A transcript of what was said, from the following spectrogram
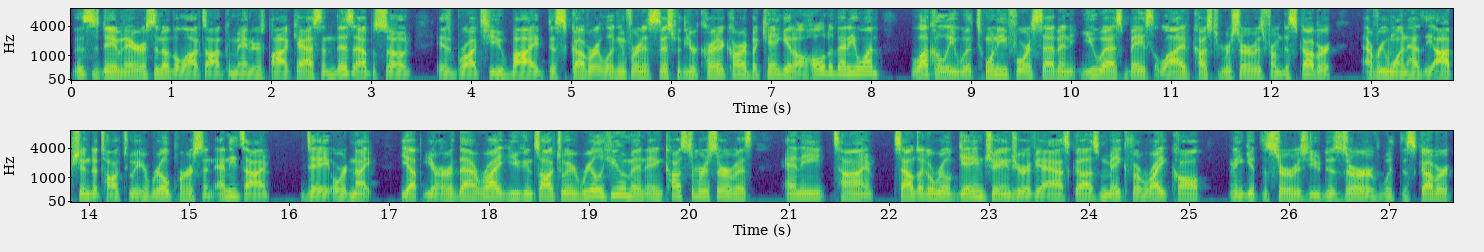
This is David Harrison of the Locked On Commanders podcast, and this episode is brought to you by Discover. Looking for an assist with your credit card but can't get a hold of anyone? Luckily, with 24 7 US based live customer service from Discover, everyone has the option to talk to a real person anytime, day or night. Yep, you heard that right. You can talk to a real human in customer service anytime. Sounds like a real game changer if you ask us. Make the right call and get the service you deserve with Discover.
